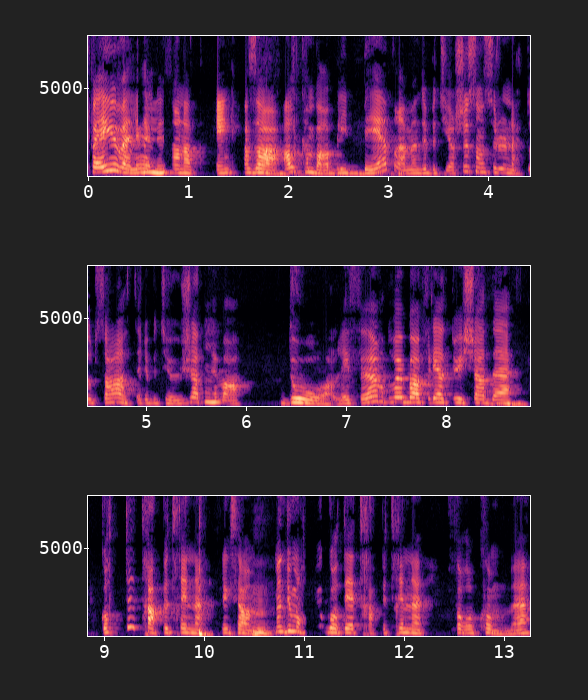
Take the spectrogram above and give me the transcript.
For jeg er jo veldig heldig sånn at en, altså, alt kan bare bli bedre, men det betyr ikke sånn som du nettopp sa, at det betyr jo ikke at det var dårlig før. Det var jo bare fordi at du ikke hadde gått det trappetrinnet, liksom. Mm. Men du måtte jo gå det trappetrinnet for å komme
